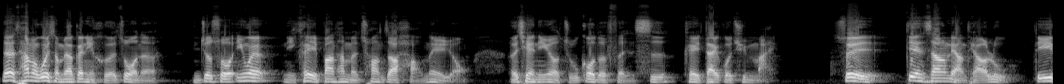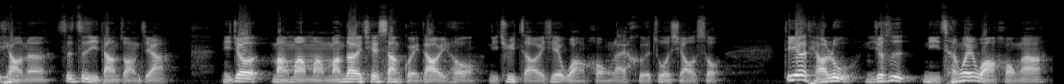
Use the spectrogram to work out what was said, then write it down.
那他们为什么要跟你合作呢？你就说，因为你可以帮他们创造好内容，而且你有足够的粉丝可以带过去买，所以。电商两条路，第一条呢是自己当庄家，你就忙忙忙忙到一切上轨道以后，你去找一些网红来合作销售。第二条路，你就是你成为网红啊，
